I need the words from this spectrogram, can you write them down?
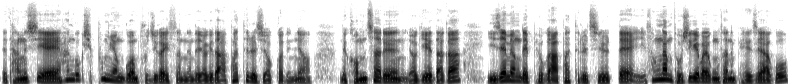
근데 당시에 한국식품연구원 부지가 있었는데 여기다 아파트를 지었거든요. 근데 검찰은 여기에다가 이재명 대표가 아파트를 지을 때 이 성남 도시개발공사는 배제하고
